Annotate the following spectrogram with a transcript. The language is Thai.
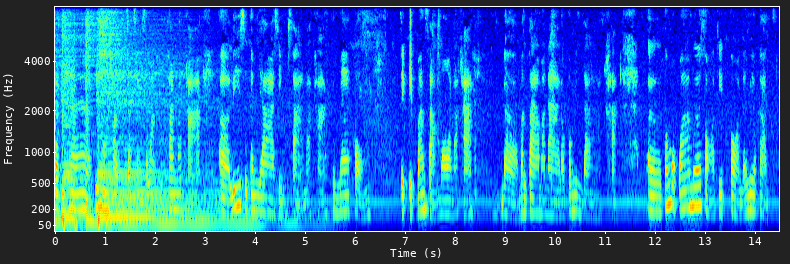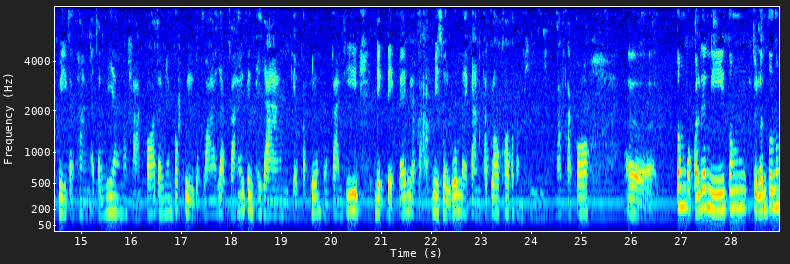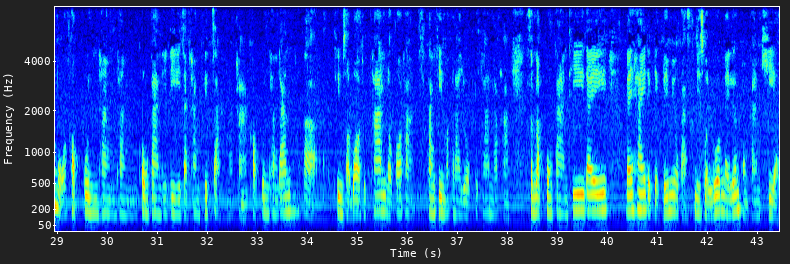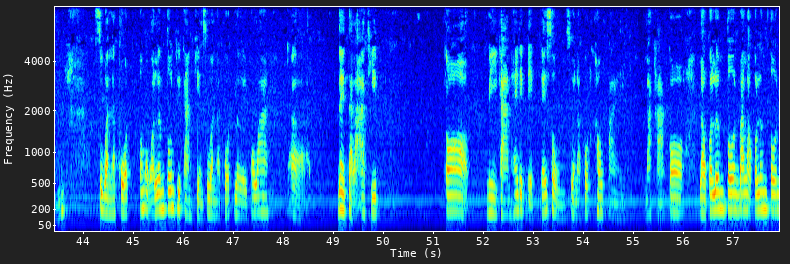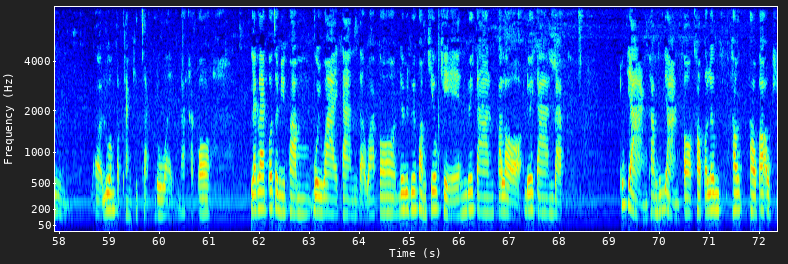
วัสดีค่ะ พี่น้องชาวที่จักแสงสว่างทุกท่านนะคะเอ่อลี่สุกัญญาสิงสานะคะ คุณแม่ของเด็กๆบ้านสามมอนะคะมันตามานาแล้วก็มินดาค่ะเอ่อต้องบอกว่าเมื่อสองอาทิตย์ก่อนได้มีโอกาสคุยกับทางอาจารย์เมี่ยงนะคะก็อาจารย์เมี่ยงก็คุยบอกว่าอยากจะให้เป็นพยานเกี่ยวกับเรื่องของการที่เด็กๆ ได้มีโอกาสมีส่วนร่วมในการคัดลอกข้อประกันพีนะคะก็เอ่อ ต้องบอกว่าเรื่องนี้ต้องจุดเริ่มต้นต้องบอกว่าขอบคุณทางทางโครงการดีๆ จากทางคริตจักนะคะ ขอบคุณทางด้านเอ่อทีมสบทุกท่าน แล้วก็ทางทางทีมมัคณายกทุกท่านนะคะสำหรับโครงการที่ได้ได้ให้เด็กๆ ได้มีโอกาสมีส่วนร่วมในเรื่องของการเขียนสุวรรณพจน์ต้องบอกว่าเริ่มต้นคือการเขียนสุวรรณพจน์เลย เพราะว่าในแต่ละอาทิตย์ ก็มีการให้เด็กๆ ได้ส่งสุวรรณพจน์เข้าไป นะคะ ก็เราก็เริ่มต้นบ้านเราก็เริ่มต้นร่วมกับทางคิดจักด้วยนะคะ ก็แรก ๆ ก็จะมีความโวยวายกัน แต่ว่าก็ด้วยด้วยความเขี่ยวเข็นด้วยการประหลาะด้วยการแบบทุกอย่างทำทุกอย่างก็เขาก็เริ่มเขาเขาก็โอเค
